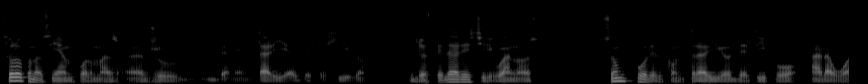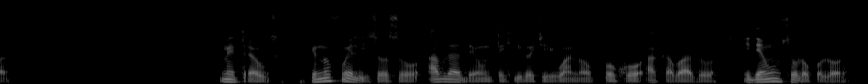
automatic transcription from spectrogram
solo conocían formas eh, rudimentarias de tejido, y los telares chiriguanos son por el contrario de tipo arawak. Metraus, que no fue lisoso, habla de un tejido chiriguano poco acabado y de un solo color.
